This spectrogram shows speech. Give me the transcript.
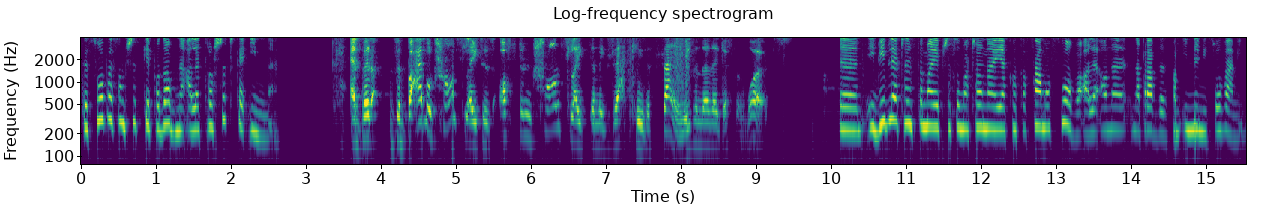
Te słowa są wszystkie podobne, ale troszeczkę inne. And, but the Bible translators often translate them exactly the same, even though they're different words. E, I Biblia często ma je przetłumaczone jako to samo słowo, ale one naprawdę są innymi słowami.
